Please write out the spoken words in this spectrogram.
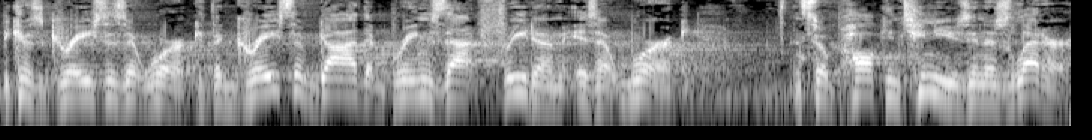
because grace is at work. The grace of God that brings that freedom is at work. And so Paul continues in his letter.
